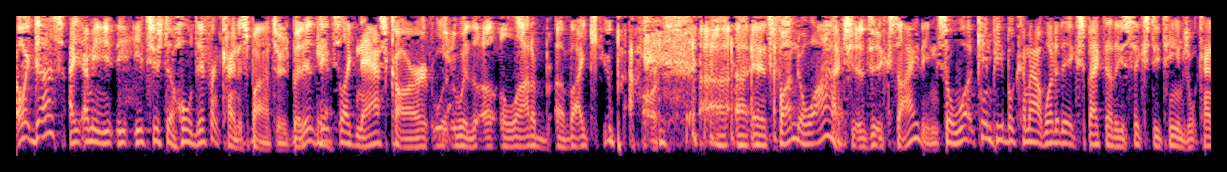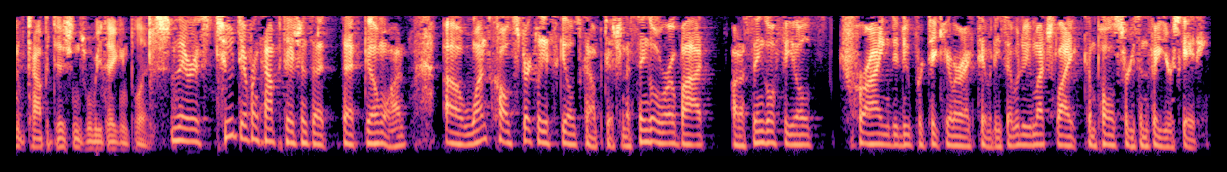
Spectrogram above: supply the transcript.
Oh, it does. I, I mean, it, it's just a whole different kind of sponsors, but it, yeah. it's like NASCAR w- yeah. with a, a, lot of, of IQ power. uh, uh, and it's fun to watch. It's exciting. So what can people come out? What do they expect out of these 60 teams? What kind of competitions will be taking place? There's two different competitions that, that go on. Uh, one's called strictly a skills competition. A single robot on a single field trying to do particular activities. It would be much like compulsories in figure skating.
